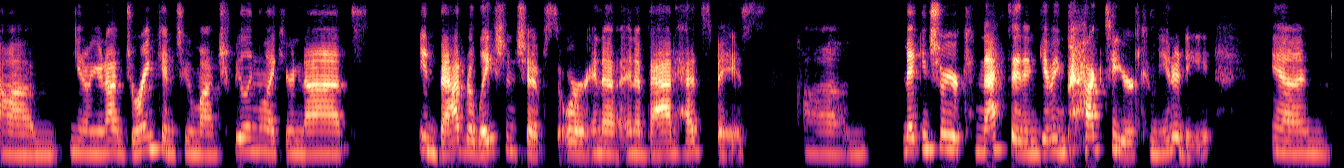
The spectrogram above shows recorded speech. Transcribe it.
um, you know you're not drinking too much, feeling like you're not in bad relationships or in a in a bad headspace. Um, making sure you're connected and giving back to your community and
